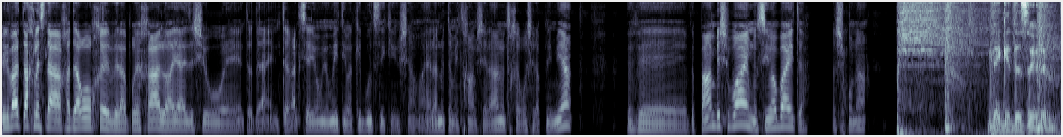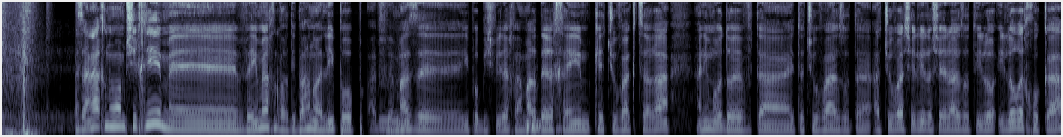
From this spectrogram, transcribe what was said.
מלבד תכלס לחדר אוכל ולבריכה, לא היה איזשהו, אה, אתה יודע, אינטראקציה יומיומית עם הקיבוצניקים שם. היה לנו את המתחם שלנו, את החבר'ה של הפנימייה, ו... ופעם בשבועיים נוסעים הביתה, לשכונה. נגד הזרם, אז אנחנו ממשיכים, אה, ואם אנחנו כבר דיברנו על היפ-הופ, ומה זה היפ-הופ בשבילך, ואמר דרך חיים כתשובה קצרה, אני מאוד אוהב את התשובה הזאת. התשובה שלי לשאלה הזאת היא לא, היא לא רחוקה,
